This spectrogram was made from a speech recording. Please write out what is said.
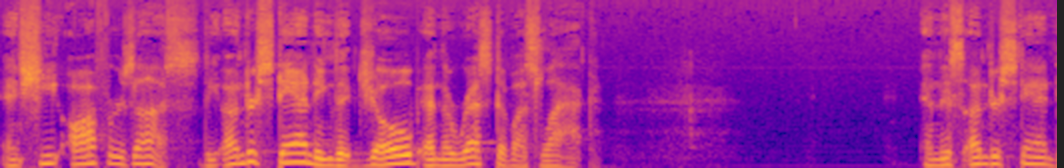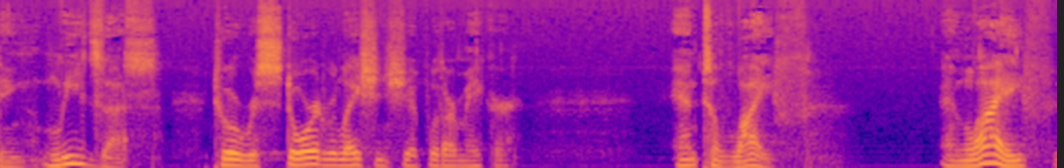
And she offers us the understanding that Job and the rest of us lack. And this understanding leads us to a restored relationship with our Maker and to life. And life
